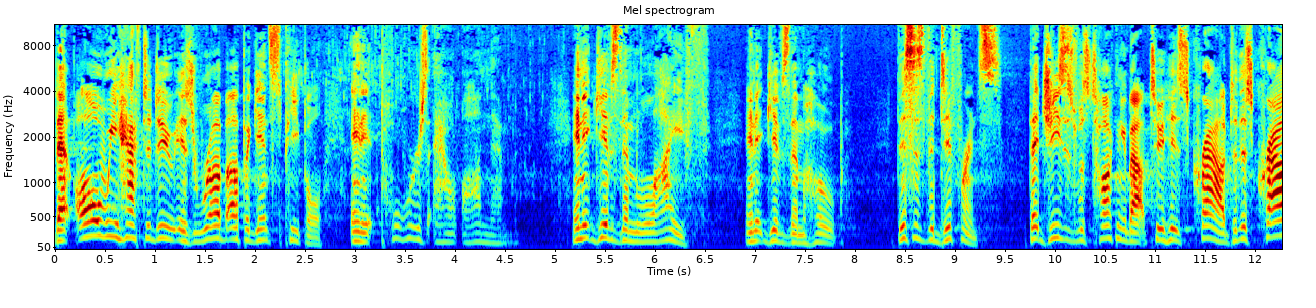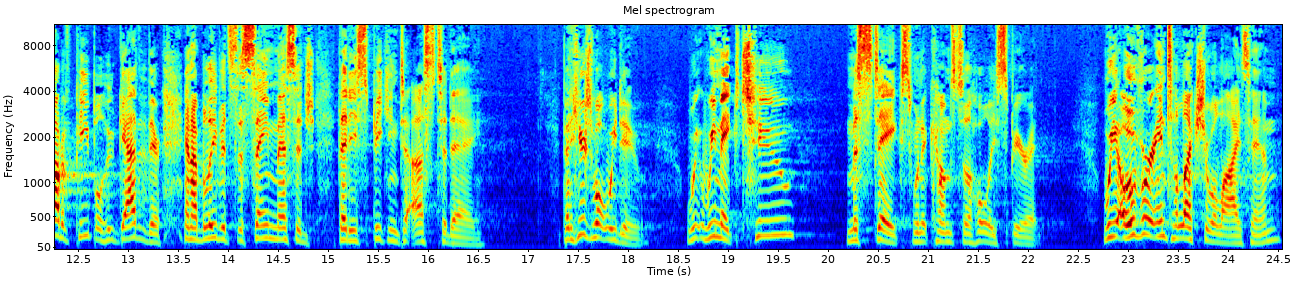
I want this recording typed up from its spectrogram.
that all we have to do is rub up against people and it pours out on them? And it gives them life and it gives them hope. This is the difference that Jesus was talking about to his crowd, to this crowd of people who gathered there. And I believe it's the same message that he's speaking to us today. But here's what we do we, we make two mistakes when it comes to the Holy Spirit. We over intellectualize him.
